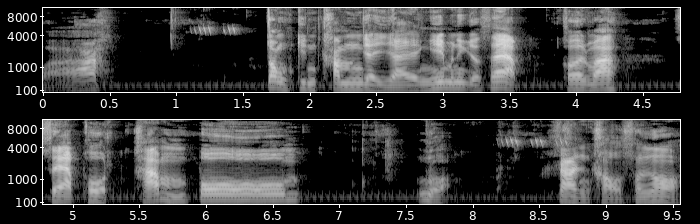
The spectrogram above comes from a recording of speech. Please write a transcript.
ว้า ต้องกินคำใหญ่ ๆ อย่างนี้มันถึงจะแซ่บเขาเรียกว่าแซ่บโพดคำโปมหนวกการเข่าซะนอม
